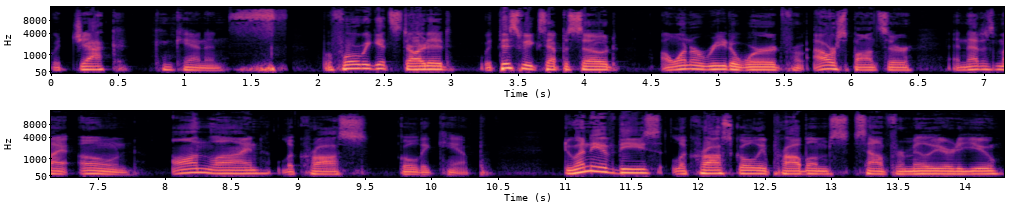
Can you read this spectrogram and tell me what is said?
with Jack Concannon. Before we get started with this week's episode, I want to read a word from our sponsor, and that is my own online lacrosse goalie camp. Do any of these lacrosse goalie problems sound familiar to you?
